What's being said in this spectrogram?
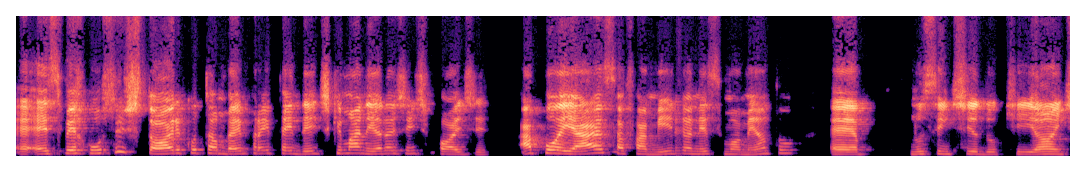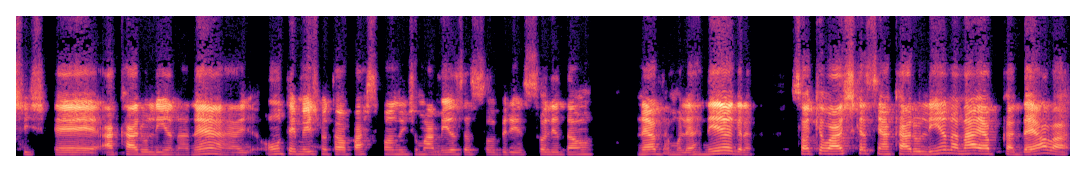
é, esse percurso histórico também para entender de que maneira a gente pode apoiar essa família nesse momento, é, no sentido que antes é, a Carolina, né? Ontem mesmo eu estava participando de uma mesa sobre solidão, né, da mulher negra. Só que eu acho que assim a Carolina na época dela,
